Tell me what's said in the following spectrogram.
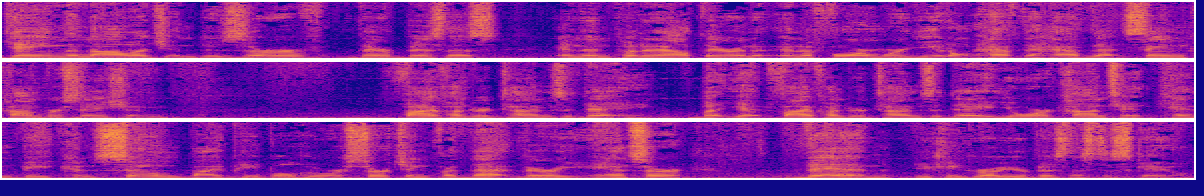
gain the knowledge and deserve their business, and then put it out there in a, in a form where you don't have to have that same conversation 500 times a day but yet 500 times a day, your content can be consumed by people who are searching for that very answer, then you can grow your business to scale.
